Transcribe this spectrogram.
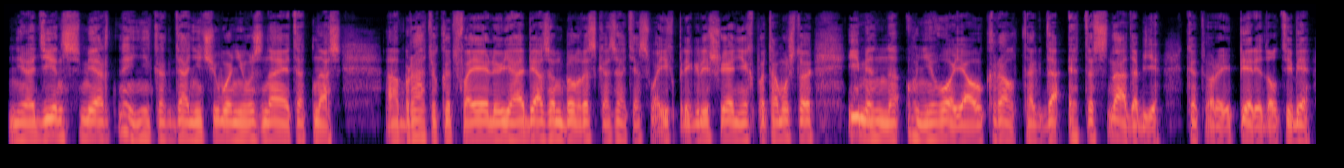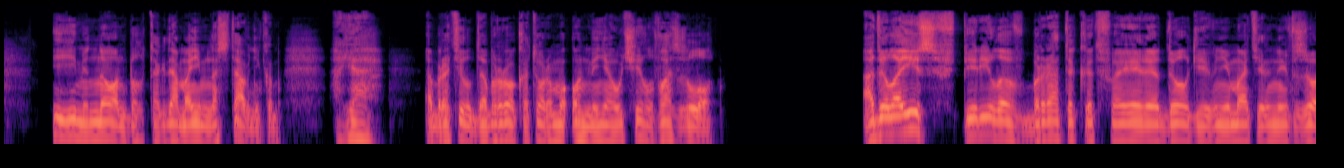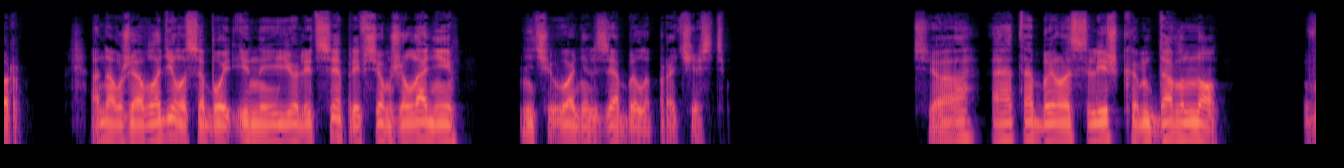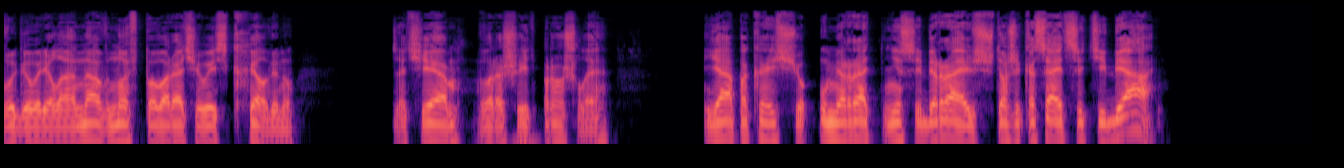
Ни один смертный никогда ничего не узнает от нас, а брату Катфаэлю я обязан был рассказать о своих прегрешениях, потому что именно у него я украл тогда это снадобье, которое передал тебе, и именно он был тогда моим наставником, а я обратил добро, которому он меня учил, во зло». Аделаис вперила в брата Катфаэля долгий внимательный взор — она уже овладела собой, и на ее лице при всем желании ничего нельзя было прочесть. «Все это было слишком давно», — выговорила она, вновь поворачиваясь к Хелвину. «Зачем ворошить прошлое? Я пока еще умирать не собираюсь. Что же касается тебя...»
